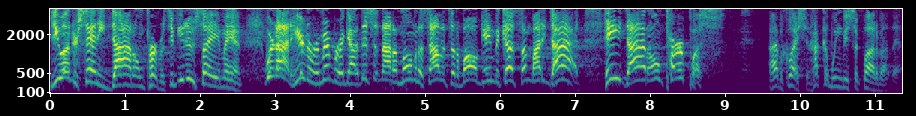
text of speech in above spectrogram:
Do you understand he died on purpose? If you do, say amen. We're not here to remember a guy. This is not a moment of silence at a ball game because somebody died. He died on purpose. I have a question. How come we can be so quiet about that?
